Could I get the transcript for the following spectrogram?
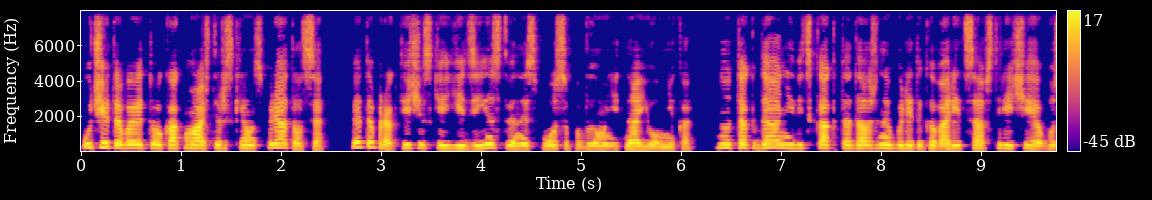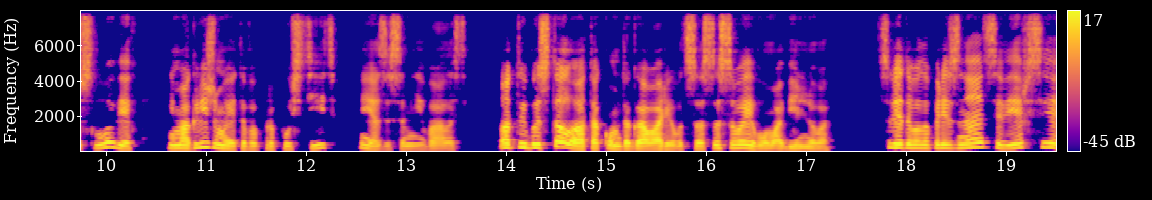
Учитывая то, как мастерски он спрятался, это практически единственный способ выманить наемника. Но тогда они ведь как-то должны были договориться о встрече и об условиях. Не могли же мы этого пропустить? Я засомневалась. А ты бы стала о таком договариваться со своего мобильного? Следовало признать, версия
